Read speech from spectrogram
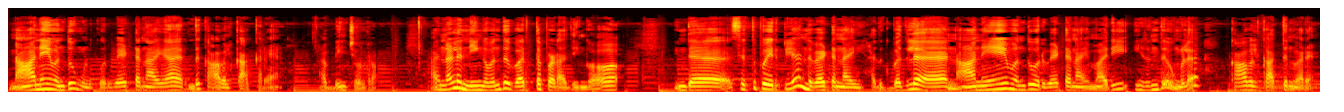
நானே வந்து உங்களுக்கு ஒரு வேட்டை நாயா இருந்து காவல் காக்கிறேன் அப்படின்னு சொல்றான். அதனால நீங்கள் வந்து வருத்தப்படாதீங்க. இந்த செத்து போயிருக்கலையா அந்த வேட்டை நாய்? அதுக்கு பதிலாக நானே வந்து ஒரு வேட்டை நாய் மாதிரி இருந்து உங்களை காவல் காத்துன்னு வரேன்.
